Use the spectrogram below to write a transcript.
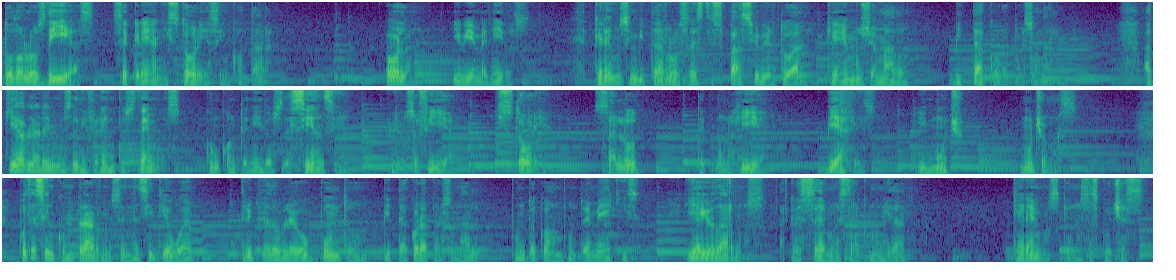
Todos los días se crean historias sin contar. Hola y bienvenidos. Queremos invitarlos a este espacio virtual que hemos llamado Bitácora Personal. Aquí hablaremos de diferentes temas con contenidos de ciencia, filosofía, historia, salud, tecnología, viajes y mucho, mucho más. Puedes encontrarnos en el sitio web www.bitácorapersonal.com.mx y ayudarnos a crecer nuestra comunidad. Queremos que nos escuches.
